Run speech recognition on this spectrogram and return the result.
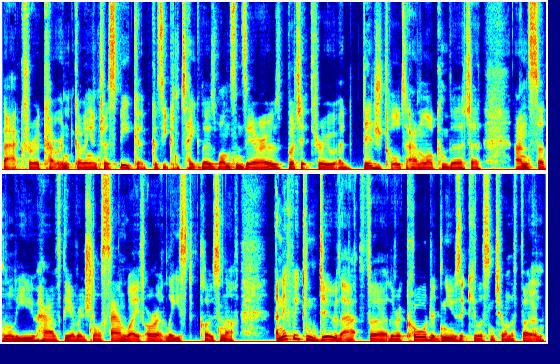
back for a current going into a speaker, because you can take those ones and zeros, put it through a digital to analog converter, and suddenly you have the original sound wave, or at least close enough. And if we can do that for the recorded music you listen to on a phone,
